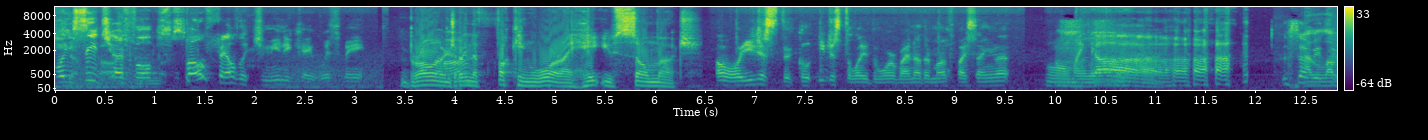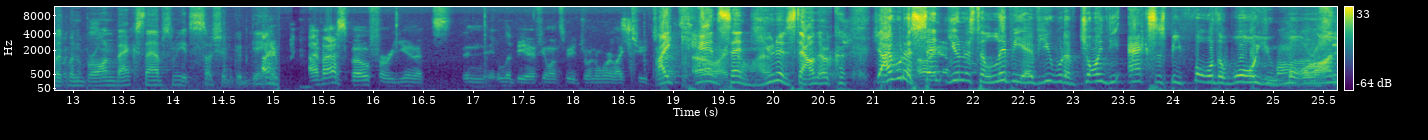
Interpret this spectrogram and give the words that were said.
well you see, Jeff Phillips, Bo failed to communicate with me. Braun, join the fucking war. I hate you so much. Oh well, you just you just delayed the war by another month by saying that. oh my god. I love it when Braun backstabs me. It's such a good game. I've asked Bo for units in Libya if he wants me to join the war like two times. Oh, I can't Oh, send I- units down there. 'cause- oh, I would have sent yeah. units to Libya if you would have joined the Axis before the war, you moron.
